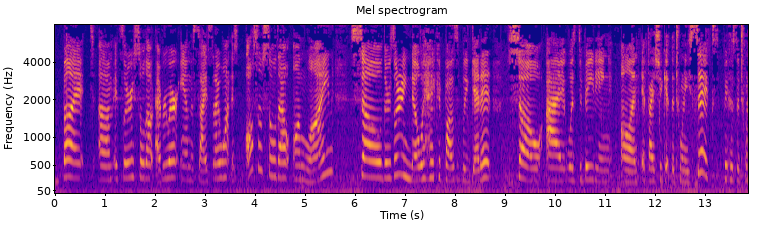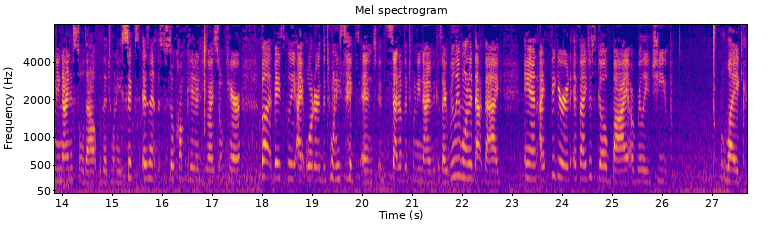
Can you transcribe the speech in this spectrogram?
but um, it's literally sold out everywhere and the size that I want is also sold out online. So there's literally no way I could possibly get it. So I was debating on if I should get the 26 because the 29 is sold out but the 26 isn't. This is so complicated you guys don't care. But basically I ordered the 26 inch instead of the 29 because I really wanted that bag. And I figured if I just go buy a really cheap like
